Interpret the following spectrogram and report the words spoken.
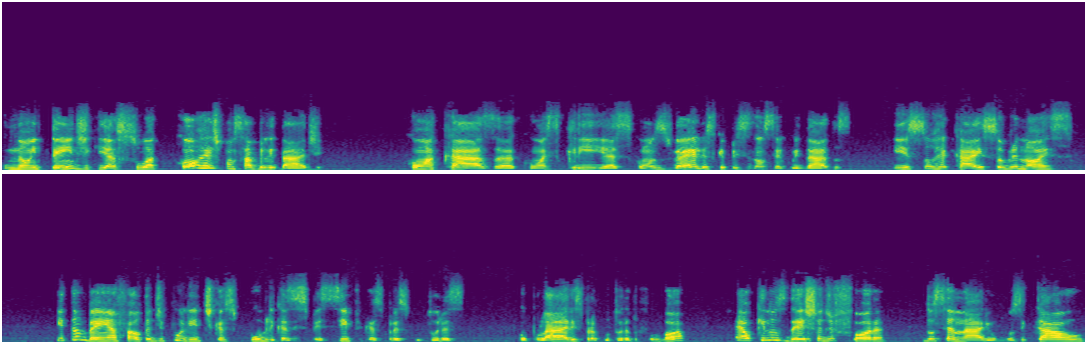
não entende que a sua corresponsabilidade com a casa, com as crias, com os velhos que precisam ser cuidados, isso recai sobre nós e também a falta de políticas públicas específicas para as culturas populares, para a cultura do forró, é o que nos deixa de fora do cenário musical,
